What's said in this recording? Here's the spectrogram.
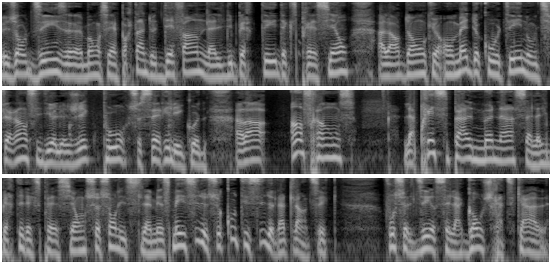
Eux autres disent, euh, bon, c'est important de défendre la liberté d'expression. Alors donc, on met de côté nos différences idéologiques pour se serrer les coudes. Alors, en France, la principale menace à la liberté d'expression, ce sont les islamistes. Mais ici, de ce côté-ci de l'Atlantique, faut se le dire, c'est la gauche radicale.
